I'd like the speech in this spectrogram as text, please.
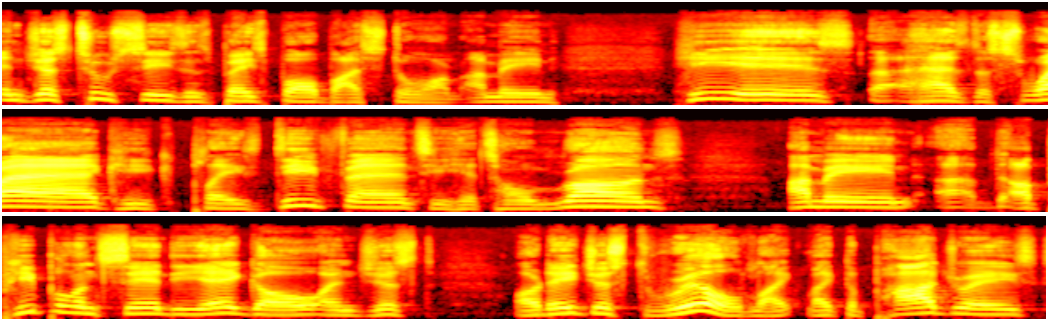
in just two seasons baseball by storm. I mean, he is uh, has the swag. He plays defense. He hits home runs. I mean, uh, are people in San Diego and just are they just thrilled like like the Padres?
